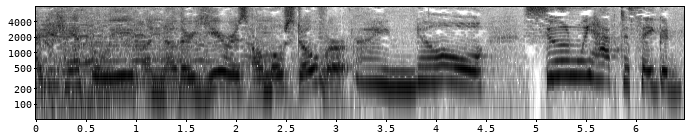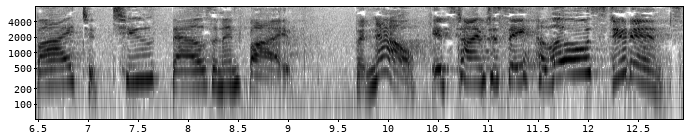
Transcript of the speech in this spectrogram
I can't believe another year is almost over. I know. Soon we have to say goodbye to 2005. But now it's time to say hello, students.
